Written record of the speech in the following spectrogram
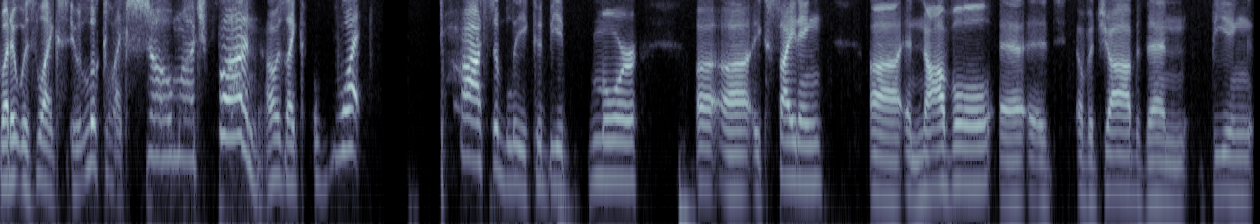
But it was like it looked like so much fun. I was like, what possibly could be more uh, uh, exciting uh, and novel uh, it- of a job than being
